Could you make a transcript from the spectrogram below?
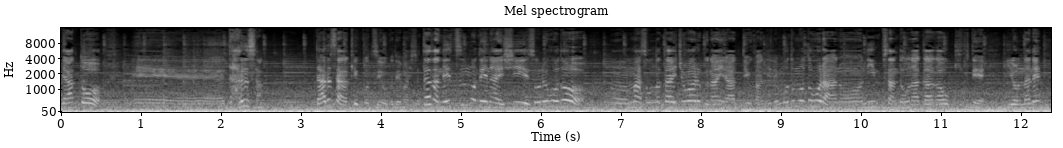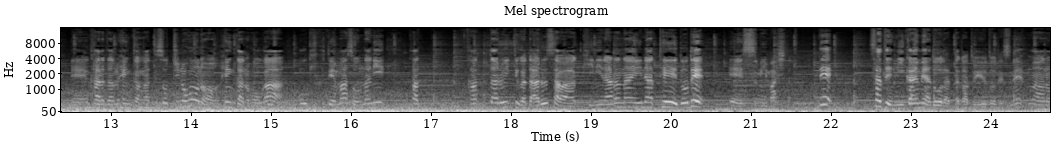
であと、えーだるさ。だるさが結構強く出ました。ただ熱も出ないしそれほど、うんまあそんな体調悪くないなっていう感じでもともとほらあの妊婦さんってお腹が大きくていろんなね、えー体の変化があってそっちの方の変化の方が大きくてまあそんなにかかったるいっていうかだるさは気にならないな程度で、えー済みました。でさて2回目はどうだったかというとですね、まああの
